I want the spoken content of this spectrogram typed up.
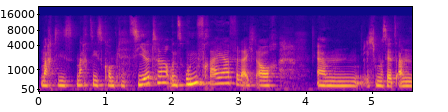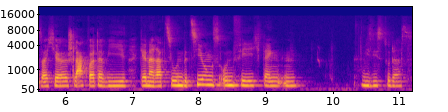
macht sie es, macht sie es komplizierter, uns unfreier, vielleicht auch, ähm, ich muss jetzt an solche Schlagwörter wie Generation beziehungsunfähig denken. Wie siehst du das?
